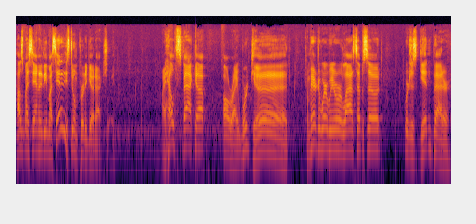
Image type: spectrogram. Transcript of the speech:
How's my sanity? My sanity's doing pretty good, actually. My health's back up. All right, we're good. Compared to where we were last episode, we're just getting better.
